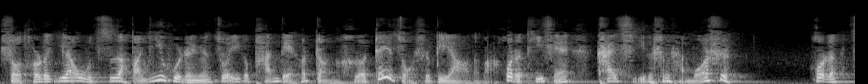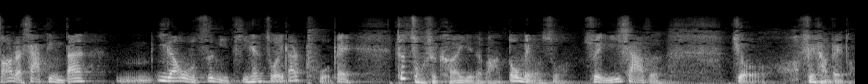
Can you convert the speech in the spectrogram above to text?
手头的医疗物资啊，把医护人员做一个盘点和整合，这总是必要的吧？或者提前开启一个生产模式，或者早点下订单，医疗物资你提前做一点储备，这总是可以的吧？都没有做，所以一下子就非常被动。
